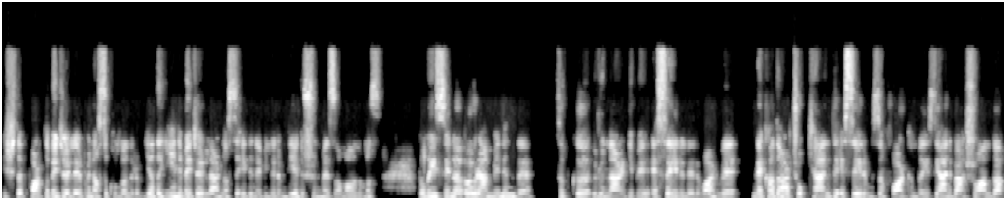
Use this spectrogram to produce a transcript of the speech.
işte farklı becerilerimi nasıl kullanırım ya da yeni beceriler nasıl edinebilirim diye düşünme zamanımız. Dolayısıyla öğrenmenin de tıpkı ürünler gibi eserleri var ve ne kadar çok kendi eserimizin farkındayız. Yani ben şu anda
